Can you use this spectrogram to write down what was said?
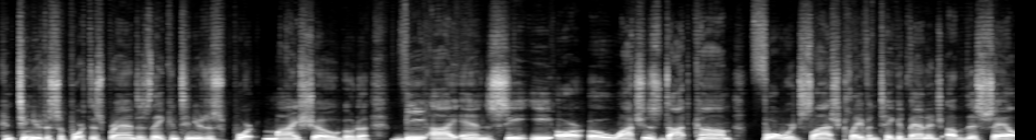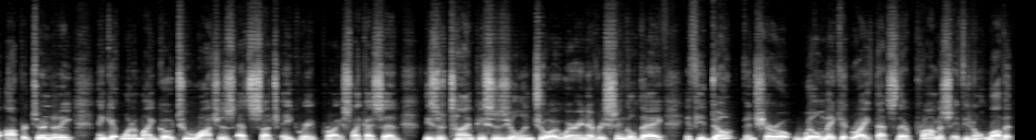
Continue to support this brand as they continue to support my show. Go to V-I-N-C-E-R-O watches.com forward slash Klavan. Take advantage of this sale opportunity and get one of my go-to watches at such a great price. Like I said, these are timepieces you'll enjoy wearing every single day. If you don't, Vincero will make it right. That's their promise. If you don't love it,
